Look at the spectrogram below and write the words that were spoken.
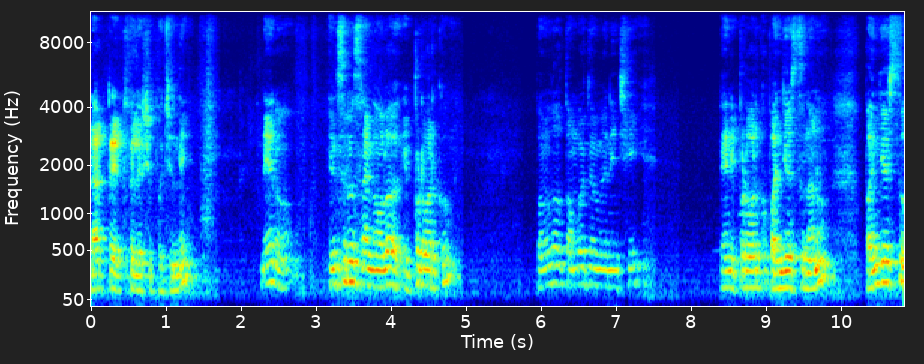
డాక్టరేట్ ఫెలోషిప్ వచ్చింది. నేను ఇన్సూరెన్స్ రంగంలో ఇప్పటి వరకు పంతొమ్మిది వందల తొంభై తొమ్మిది నుంచి నేను ఇప్పటి వరకు పనిచేస్తున్నాను. పనిచేస్తూ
